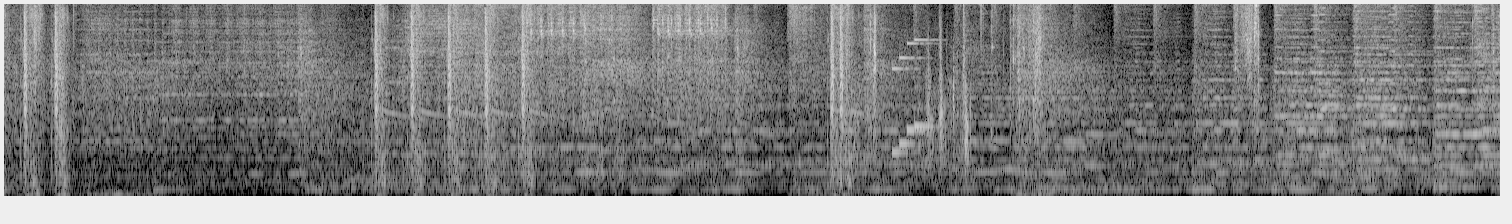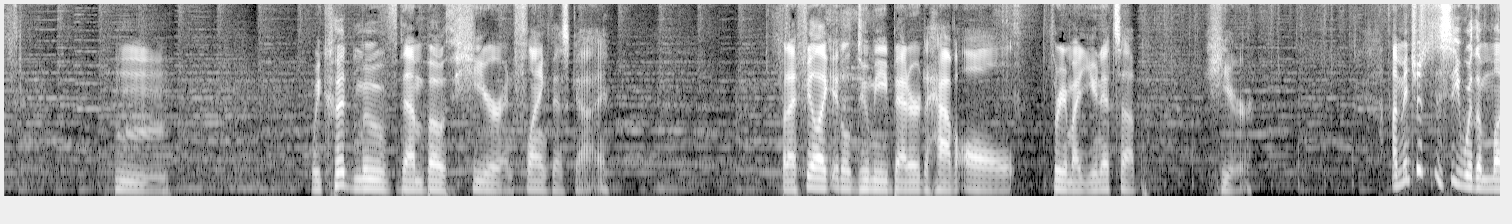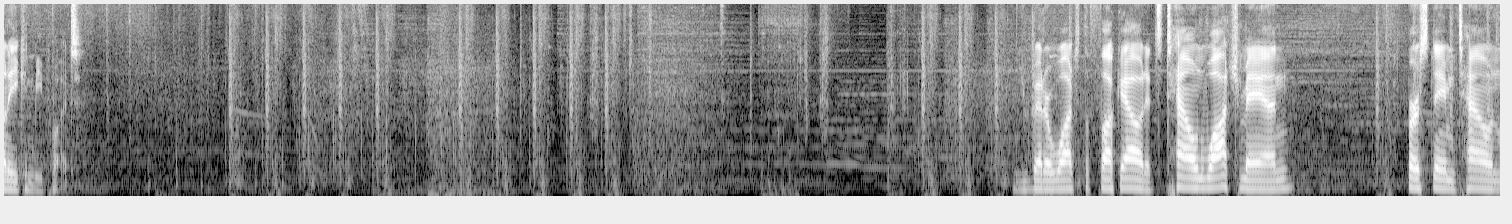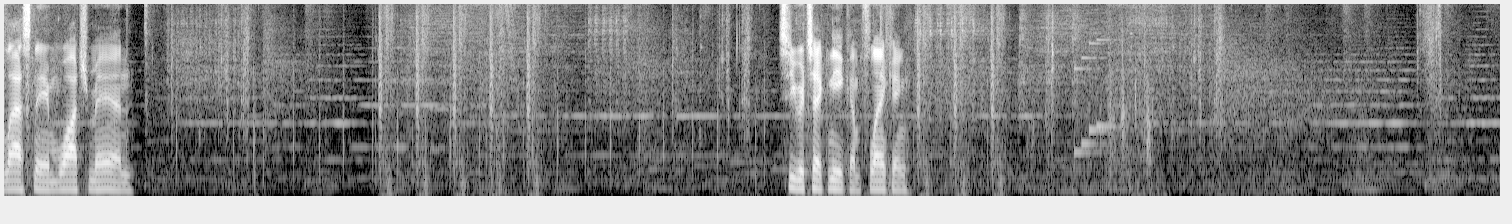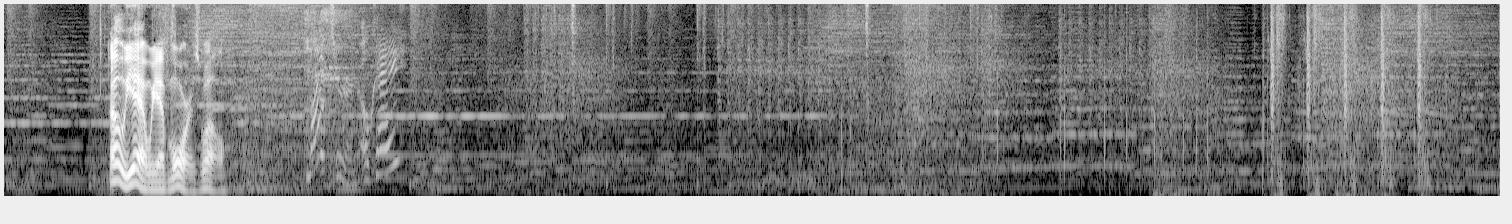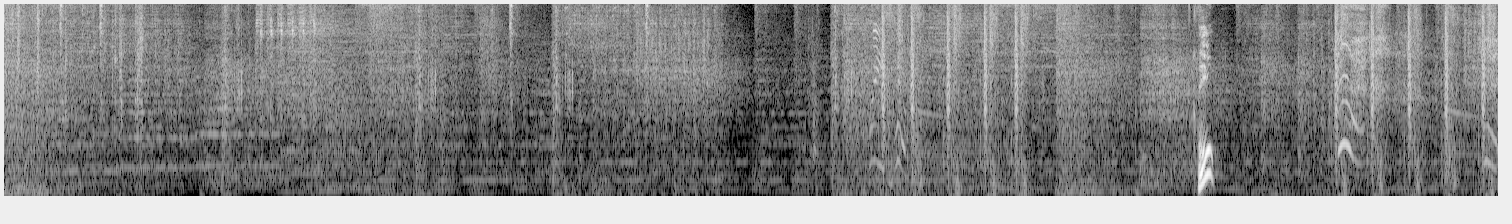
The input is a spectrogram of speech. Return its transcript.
Hmm. We could move them both here and flank this guy. But I feel like it'll do me better to have all three of my units up here. I'm interested to see where the money can be put. You better watch the fuck out. It's Town Watchman. First name Town, last name Watchman. Secret technique, I'm flanking. Oh yeah, we have more as well.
